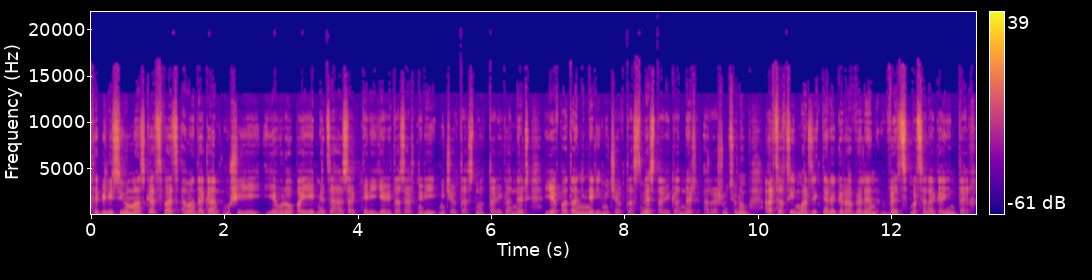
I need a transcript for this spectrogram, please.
Թբիլիսիում անցկացված ամանդական ուշիի Եվրոպայի մեծահասակների երիտասարդների միջև 18 տարեկաններ եւ պատանիների միջև 16 տարեկաններ առաջնությունում Արցախի մարզիկները գրավել են 6 մրցանակային տեղ։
